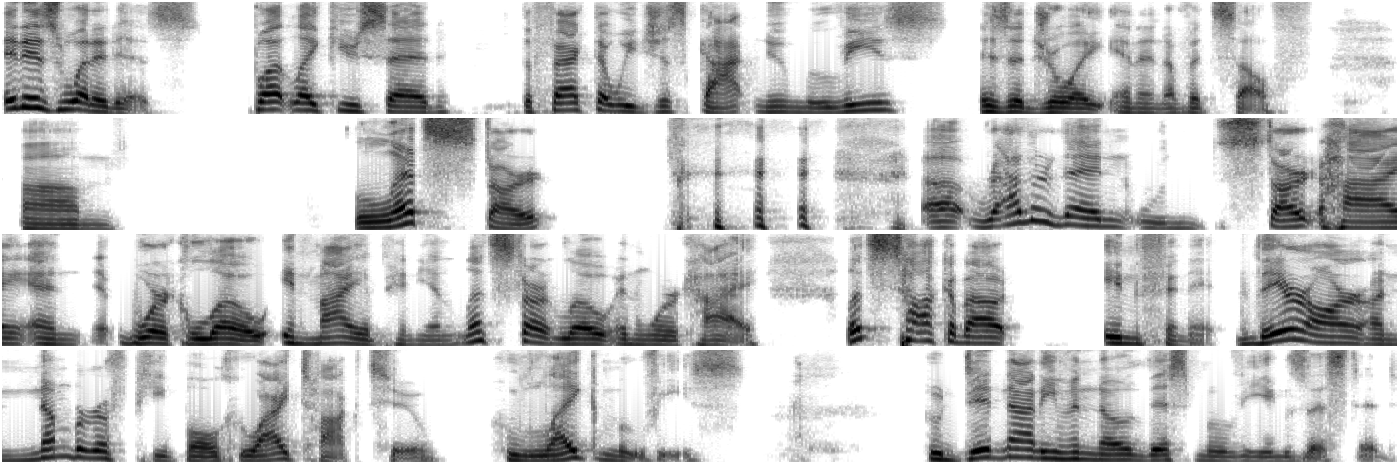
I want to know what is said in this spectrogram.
it is what it is. But like you said, the fact that we just got new movies is a joy in and of itself. Um, let's start uh, rather than start high and work low, in my opinion, let's start low and work high. Let's talk about Infinite. There are a number of people who I talk to who like movies who did not even know this movie existed.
